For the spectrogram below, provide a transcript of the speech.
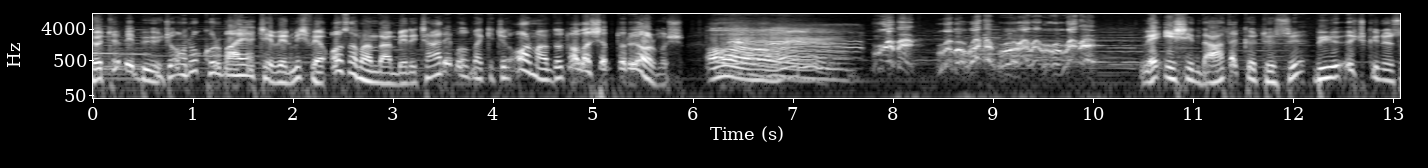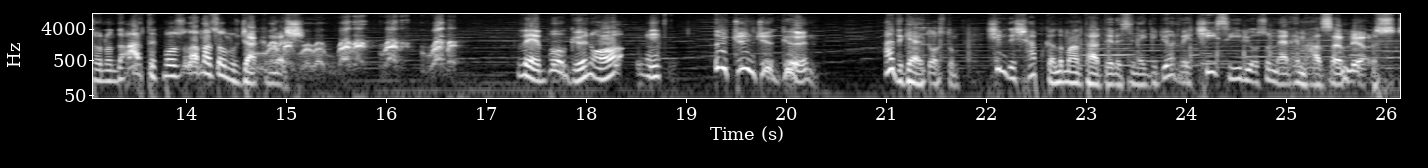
Kötü bir büyücü onu kurbağaya çevirmiş ve o zamandan beri çare bulmak için ormanda dolaşıp duruyormuş. Ve işin daha da kötüsü büyü üç günün sonunda artık bozulamaz olacakmış. Ve bugün o üçüncü gün. Hadi gel dostum. Şimdi şapkalı mantar deresine gidiyor ve çiğ sihirliyosu merhem hazırlıyoruz.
